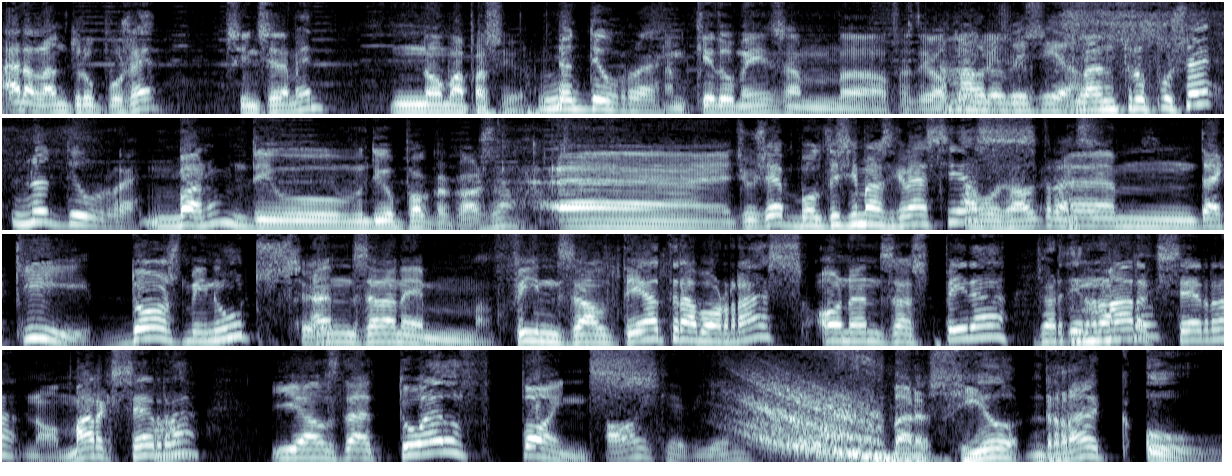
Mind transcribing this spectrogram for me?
Ara, l'antroposet, sincerament, no m'apassiona. No et diu res. Em quedo més amb el Festival Amb d'Eurovisió. Eurovisió. L'antropocè no et diu res. Bueno, em diu, em diu poca cosa. Eh, Josep, moltíssimes gràcies. A vosaltres. Eh, D'aquí dos minuts sí. ens n'anem fins al Teatre Borràs, on ens espera Jordi Rato? Marc Serra, no, Marc Serra i els de 12 Points. Ai, que bien. Versió RAC 1.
